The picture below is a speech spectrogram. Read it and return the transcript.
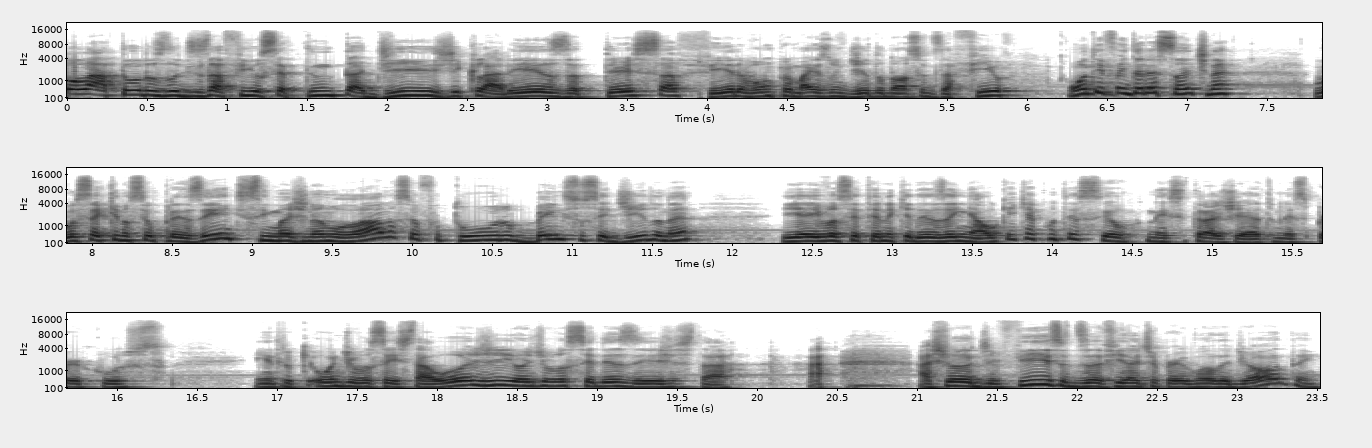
Olá a todos do desafio 70 dias de clareza, terça-feira, vamos para mais um dia do nosso desafio. Ontem foi interessante, né? Você aqui no seu presente, se imaginando lá no seu futuro, bem sucedido, né? E aí você tendo que desenhar o que, que aconteceu nesse trajeto, nesse percurso, entre onde você está hoje e onde você deseja estar. Achou difícil, desafiante a pergunta de ontem?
